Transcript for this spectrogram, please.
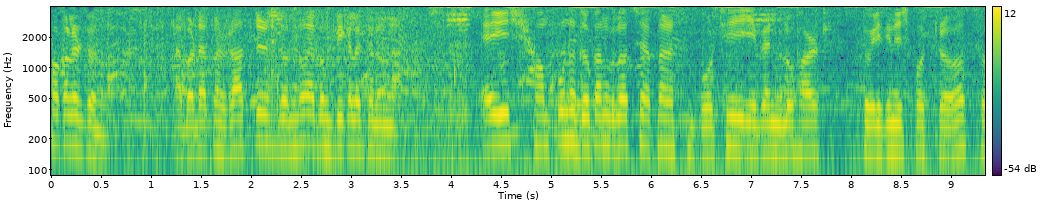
সকালের জন্য। বাট আপনার রাত্রের জন্য এবং বিকালের জন্য না। এই সম্পূর্ণ দোকানগুলো হচ্ছে আপনার বটি ইভেন লোহার তৈরি জিনিসপত্র। সো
